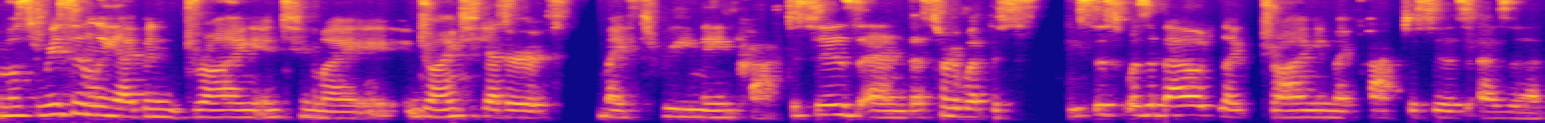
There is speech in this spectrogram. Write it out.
most recently, I've been drawing into my drawing together my three main practices, and that's sort of what this thesis was about, like drawing in my practices as a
